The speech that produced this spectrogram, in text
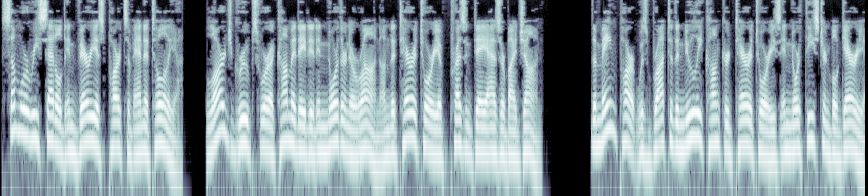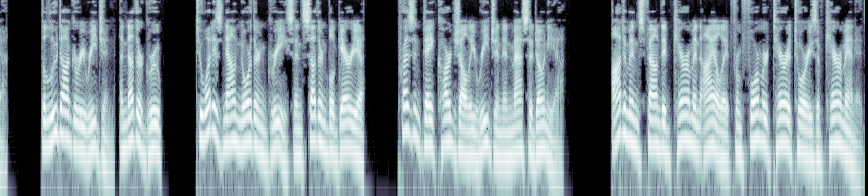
Some were resettled in various parts of Anatolia. Large groups were accommodated in northern Iran on the territory of present-day Azerbaijan. The main part was brought to the newly conquered territories in northeastern Bulgaria—the Ludogorye region, another group, to what is now northern Greece and southern Bulgaria present-day Karjali region and Macedonia. Ottomans founded Karaman Eyalet from former territories of Karamanids.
